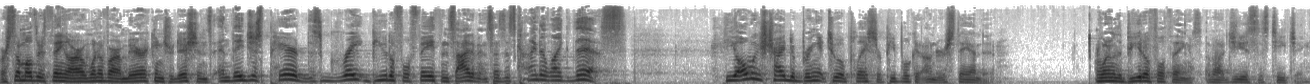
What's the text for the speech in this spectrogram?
or some other thing, or one of our American traditions, and they just paired this great, beautiful faith inside of it and says, it's kind of like this. He always tried to bring it to a place where people could understand it. One of the beautiful things about Jesus' teaching.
